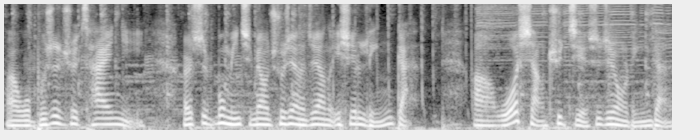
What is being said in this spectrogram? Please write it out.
啊，我不是去猜你，而是莫名其妙出现了这样的一些灵感。啊，我想去解释这种灵感，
